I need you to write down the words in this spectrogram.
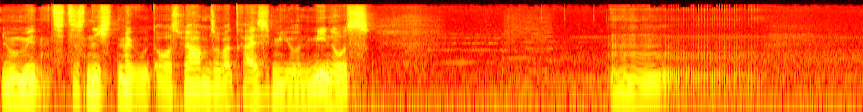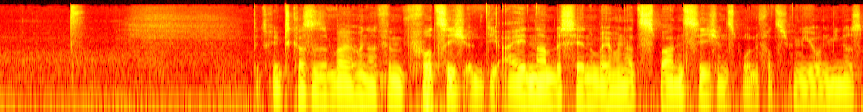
Im Moment sieht das nicht mehr gut aus. Wir haben sogar 30 Millionen Minus. Hm. Betriebskassen sind bei 145 und die Einnahmen bisher nur bei 120 und 42 Millionen minus.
